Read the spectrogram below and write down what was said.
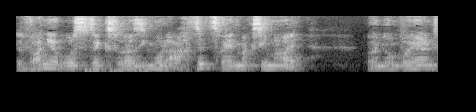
Das waren ja bloß sechs oder sieben oder acht Sitzreihen maximal. Bei Union Bayern.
